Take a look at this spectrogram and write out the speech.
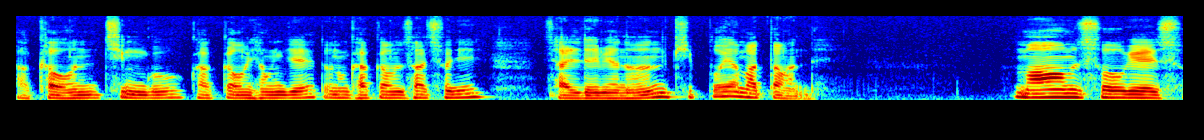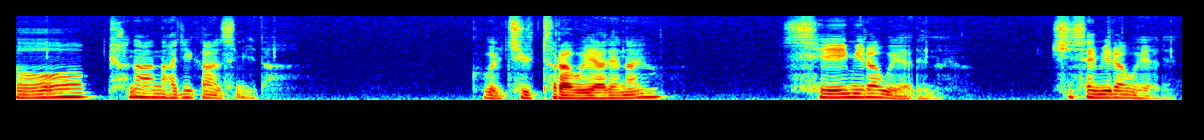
가까운 친구, 가까운 형제 또는 가까운 사촌이 잘 되면은 기뻐야 마땅한데 마음 속에서 편안하지가 않습니다. 그걸 질투라고 해야 되나요? 셈이라고 해야 되나요? 시샘이라고 해야 되나요?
